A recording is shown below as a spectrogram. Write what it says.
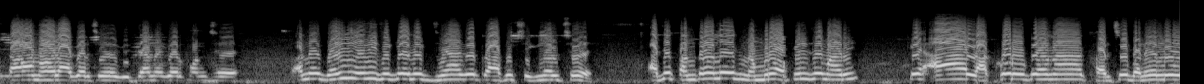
ટાઉન હોલ આગળ છે, વિદ્યાનગર પણ છે. અને ઘણી એવી જગ્યા છે જ્યાં આગળ ટ્રાફિક સિગ્નલ છે. આજે તંત્રને એક નમ્ર અપીલ છે મારી કે આ લાખો રૂપિયાના ખર્ચે બનેલું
